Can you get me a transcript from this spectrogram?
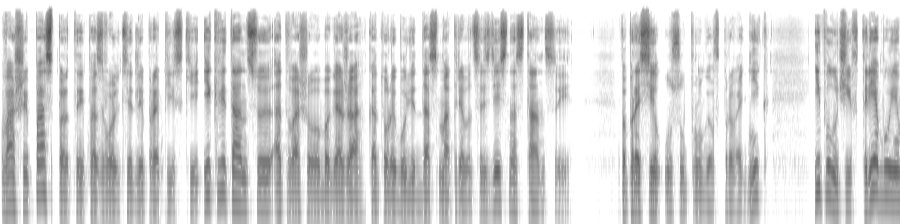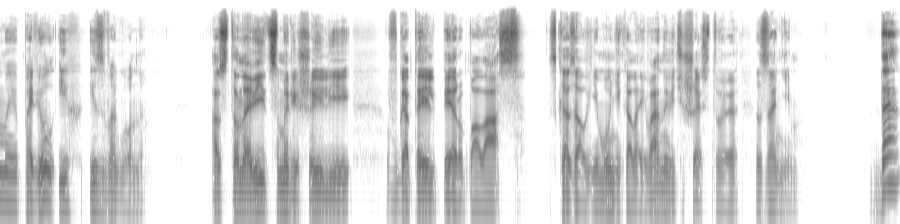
Ваши паспорты, позвольте для прописки, и квитанцию от вашего багажа, который будет досматриваться здесь на станции. Попросил у супругов проводник и, получив требуемое, повел их из вагона. «Остановиться мы решили в готель Перпалас», — сказал ему Николай Иванович, шествуя за ним. «Да,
